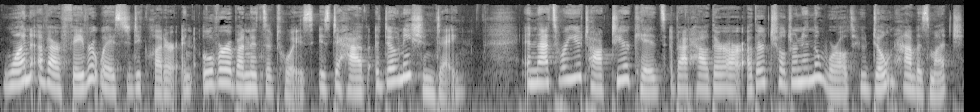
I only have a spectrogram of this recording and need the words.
One of our favorite ways to declutter an overabundance of toys is to have a donation day. And that's where you talk to your kids about how there are other children in the world who don't have as much.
